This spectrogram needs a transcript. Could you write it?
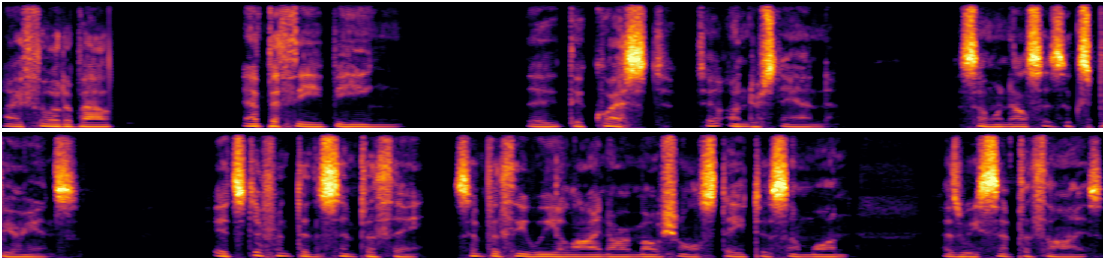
I thought about empathy being the the quest to understand someone else's experience. It's different than sympathy. Sympathy, we align our emotional state to someone as we sympathize.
